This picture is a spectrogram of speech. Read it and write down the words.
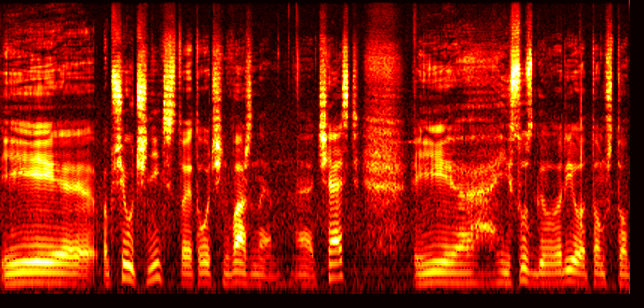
И вообще ученичество это очень важная э, часть. И Иисус говорил о том, что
